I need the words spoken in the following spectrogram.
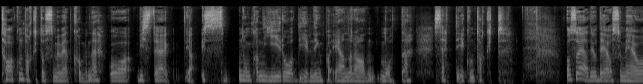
ta kontakt også med vedkommende. Og hvis, det, ja, hvis noen kan gi rådgivning på en eller annen måte, sett de i kontakt. Og så er det jo det også med å,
